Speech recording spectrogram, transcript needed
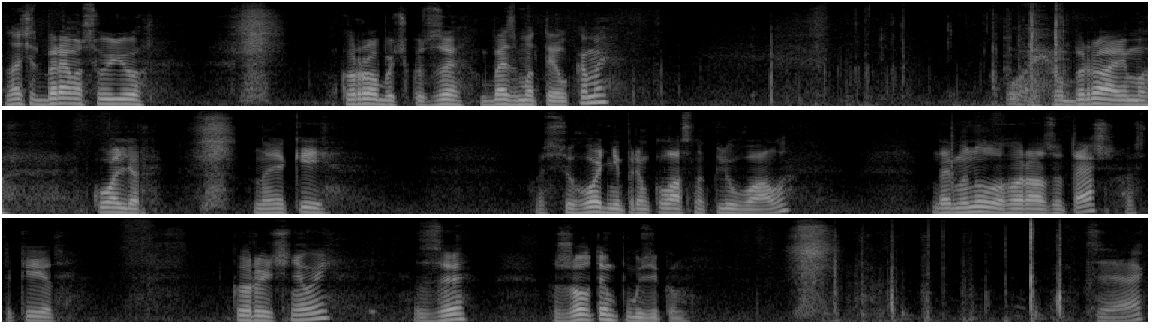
Значить, беремо свою коробочку з безмотилками. Ой, обираємо колір, на який ось сьогодні прям класно клювало. Дай минулого разу теж ось такий от коричневий з жовтим пузиком. Так.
